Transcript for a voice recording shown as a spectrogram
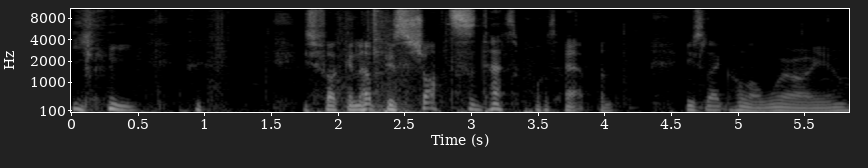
He's fucking up his shots. That's what happened. He's like, hold on, where are you?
